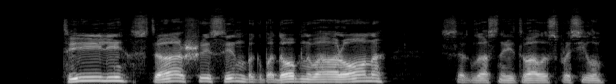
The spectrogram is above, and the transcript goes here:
— Ты ли старший сын богоподобного Аарона? — согласно ритуалу спросил он. —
